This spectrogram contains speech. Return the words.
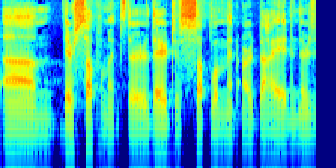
Um, they're supplements. They're there to supplement our diet, and there's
